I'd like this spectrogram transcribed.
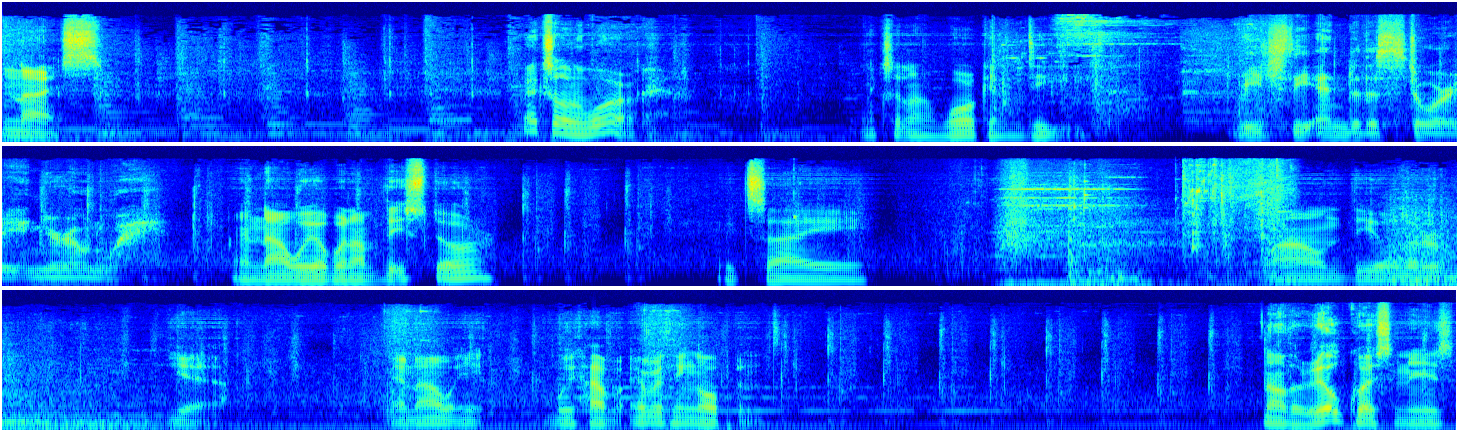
Nice. Excellent work. Excellent work indeed. Reach the end of the story in your own way. And now we open up this door. It's I the other yeah. And now we we have everything opened. Now the real question is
